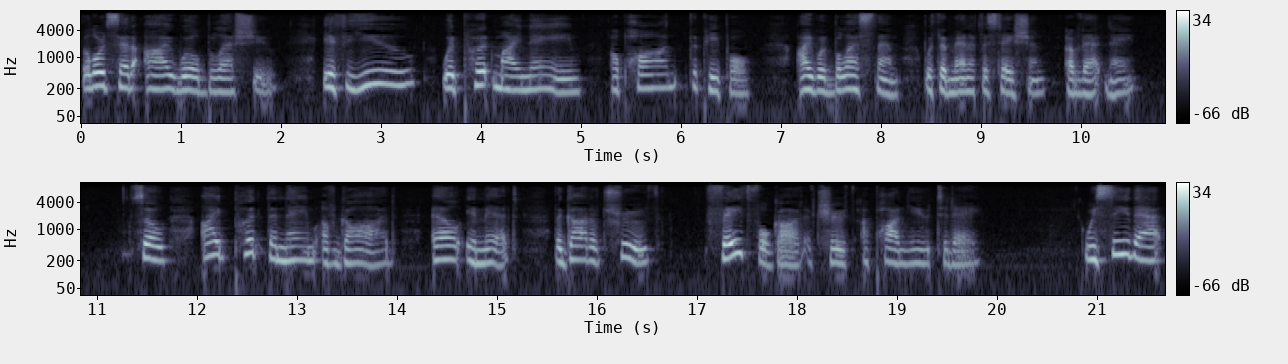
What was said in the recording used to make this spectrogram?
The Lord said, I will bless you. If you would put my name upon the people, I would bless them with the manifestation of that name. So I put the name of God, El Emet, the God of truth, faithful God of truth, upon you today. We see that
